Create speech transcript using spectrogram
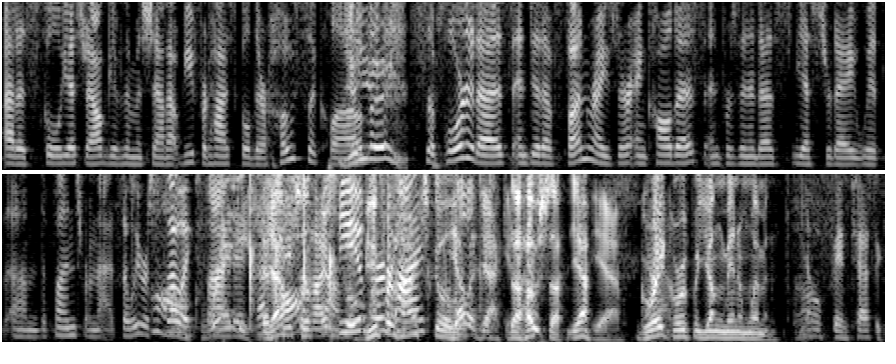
at a school yesterday. I'll give them a shout out. Buford High School, their HOSA club Yay. supported us and did a fundraiser and called us and presented us yesterday with um, the funds from that. So we were so excited. Great. That's Yeah, Buford so- High School. Buford Buford High High School. Yellow Jackets. The HOSA, yeah. Yeah. Great group of young men and women. Oh, fantastic.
